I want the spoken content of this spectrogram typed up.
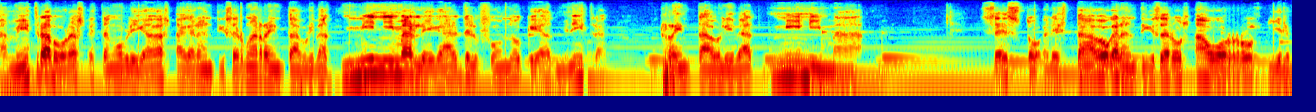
administradoras están obligadas a garantizar una rentabilidad mínima legal del fondo que administran. Rentabilidad mínima. Sexto, el Estado garantiza los ahorros y el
